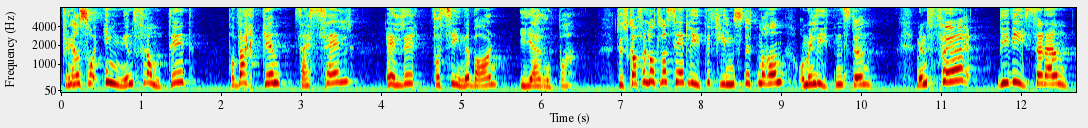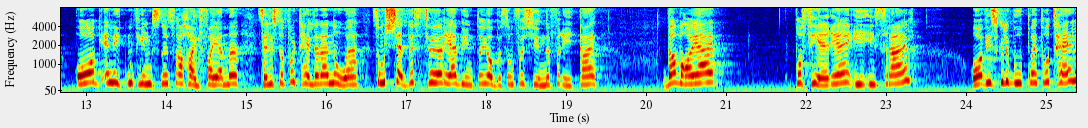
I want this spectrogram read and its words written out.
Fordi han så ingen framtid på verken seg selv eller for sine barn i Europa. Du skal få lov til å se et lite filmsnutt med han om en liten stund. Men før vi viser den, og en liten filmsnutt fra Haifa-hjemmet, så har jeg lyst til å fortelle deg noe som skjedde før jeg begynte å jobbe som forkynner for Ikai. Da var jeg på ferie i Israel, og vi skulle bo på et hotell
